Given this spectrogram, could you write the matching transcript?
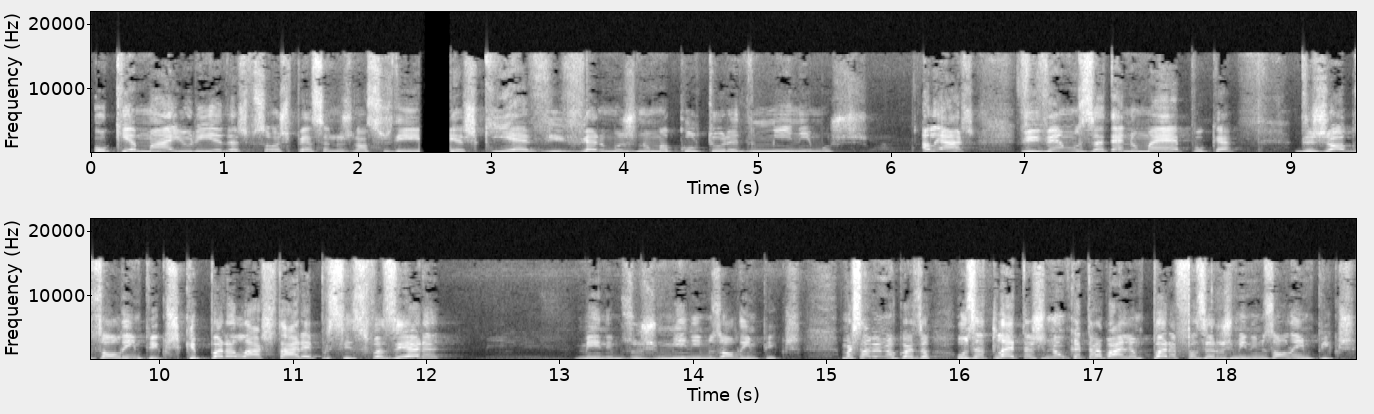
o que a maioria das pessoas pensa nos nossos dias, que é vivermos numa cultura de mínimos. Aliás, vivemos até numa época de Jogos Olímpicos que para lá estar é preciso fazer mínimos, os mínimos olímpicos. Mas sabem uma coisa? Os atletas nunca trabalham para fazer os mínimos olímpicos.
